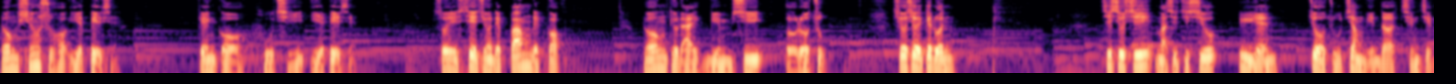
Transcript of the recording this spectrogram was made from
拢享受互伊的百姓，坚固。扶持伊的百姓，所以世上列邦列国拢就来吟诗俄罗主。小小的结论，这首诗嘛是一首预言救主降临的情景。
